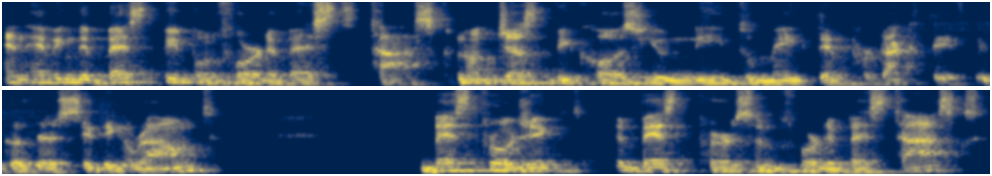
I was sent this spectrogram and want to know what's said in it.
and having the best people for the best task, not just because you need to make them productive because they're sitting around best project, the best person for the best tasks.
